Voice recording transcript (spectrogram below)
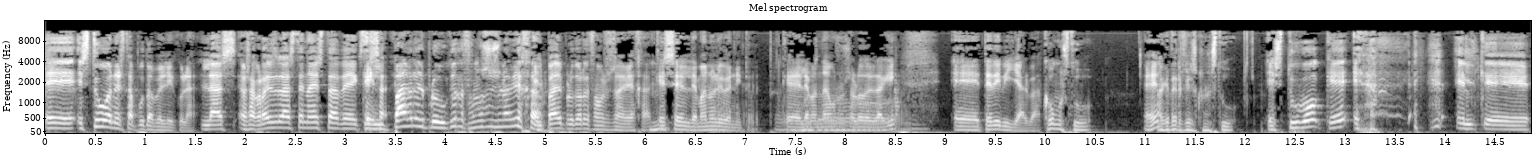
eh, estuvo en esta puta película. Las, ¿Os acordáis de la escena esta de que ¿El sa- padre del productor de Famosos es una vieja? el padre del productor de Famosos y una vieja, que es el de Manuel y Benito, que le mandamos un saludo desde aquí, eh, Teddy Villalba. ¿Cómo estuvo? ¿Eh? ¿A qué te refieres con estuvo? Estuvo que era el que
